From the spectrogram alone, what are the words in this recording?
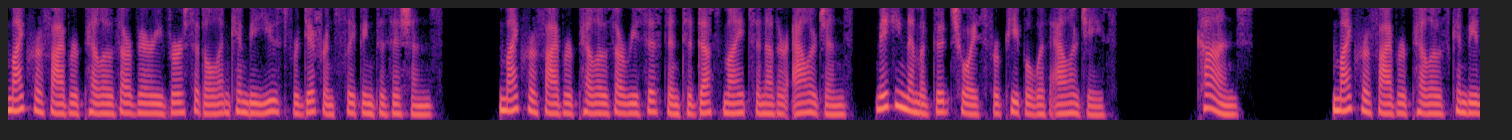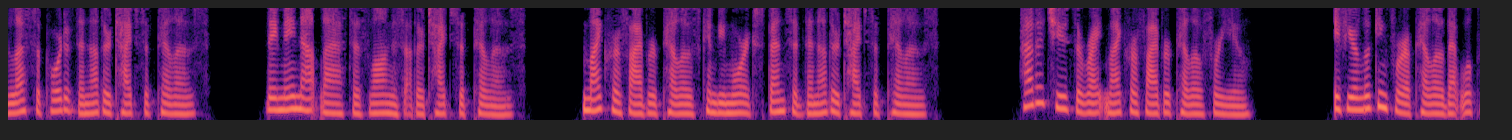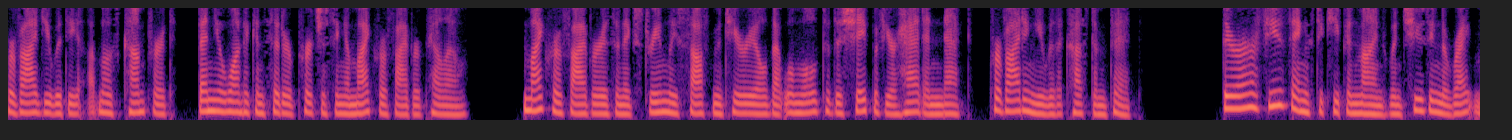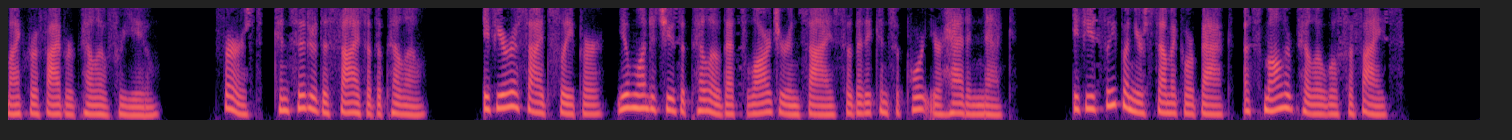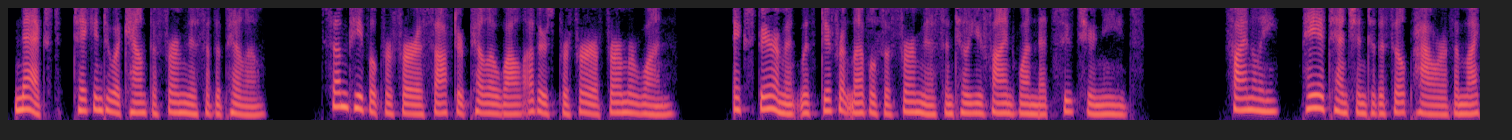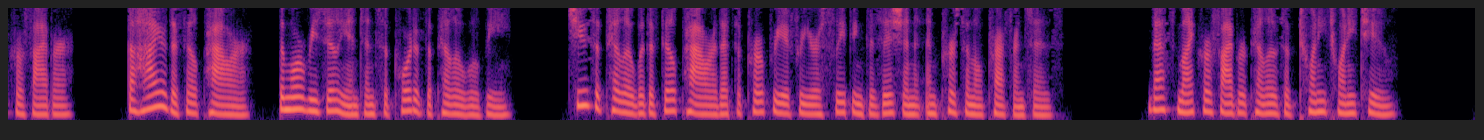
Microfiber pillows are very versatile and can be used for different sleeping positions. Microfiber pillows are resistant to dust mites and other allergens, making them a good choice for people with allergies. Cons Microfiber pillows can be less supportive than other types of pillows. They may not last as long as other types of pillows. Microfiber pillows can be more expensive than other types of pillows. How to choose the right microfiber pillow for you. If you're looking for a pillow that will provide you with the utmost comfort, then you'll want to consider purchasing a microfiber pillow. Microfiber is an extremely soft material that will mold to the shape of your head and neck, providing you with a custom fit. There are a few things to keep in mind when choosing the right microfiber pillow for you. First, consider the size of the pillow. If you're a side sleeper, you'll want to choose a pillow that's larger in size so that it can support your head and neck. If you sleep on your stomach or back, a smaller pillow will suffice. Next, take into account the firmness of the pillow. Some people prefer a softer pillow while others prefer a firmer one. Experiment with different levels of firmness until you find one that suits your needs. Finally, pay attention to the fill power of the microfiber. The higher the fill power, the more resilient and supportive the pillow will be. Choose a pillow with a fill power that's appropriate for your sleeping position and personal preferences. Best Microfiber Pillows of 2022.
